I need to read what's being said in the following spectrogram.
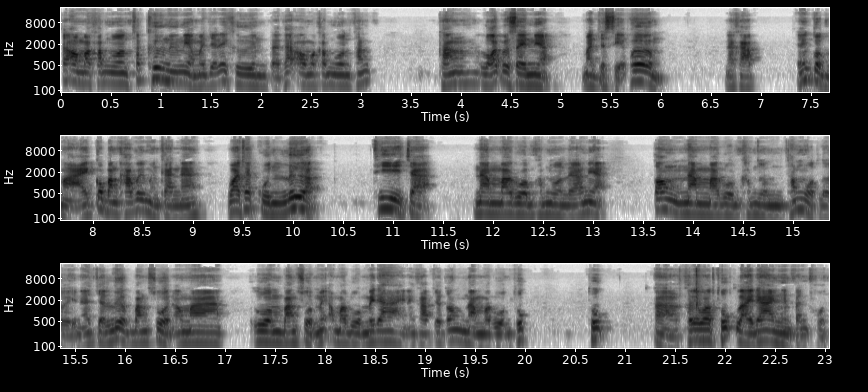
ถ้าเอามาคำนวณสักครึ่งหนึ่งเนี่ยมันจะได้คืน แต่ถ้าเอามาคำนวณทั้งทั้งร้อยเปอร์เซ็นเนี่ยมันจะเสียเพิ่มนะครับดังนั้นกฎหมายก็บังคับไว้เหมือนกันนะ ว่าถ้าคุณเลือกที่จะนำมารวมคำนวณแล้วเนี่ยต้องนำมารวมคำนวณทั้งหมดเลยนะจะเลือกบางส่วนเอามารวมบางส่วนไม่เอามารวมไม่ได้นะครับ จะต้องนำมารวมทุกทุกอ่าเขาเรียกว่าทุกรายได้เงินปันผล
